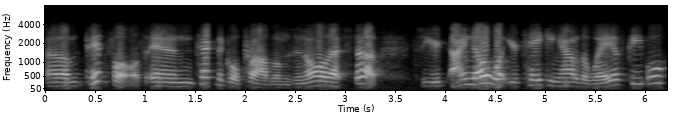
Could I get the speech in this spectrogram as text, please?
um, pitfalls and technical problems and all that stuff. So you, I know what you're taking out of the way of people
